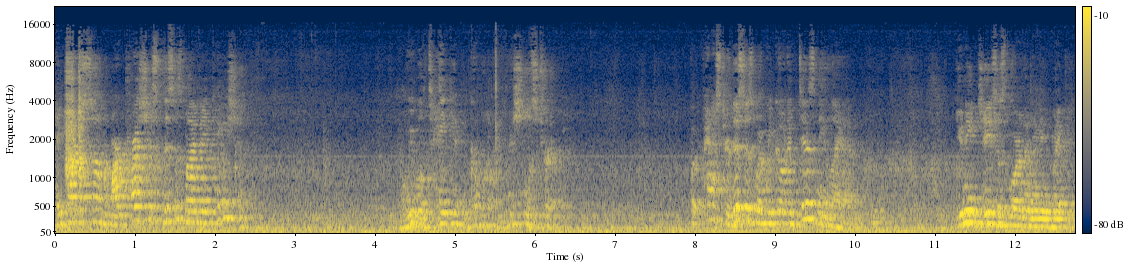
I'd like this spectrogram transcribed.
Take our summer, our precious, this is my vacation. And we will take it and go on a mission trip. But, Pastor, this is when we go to Disneyland. You need Jesus more than you need Mickey.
